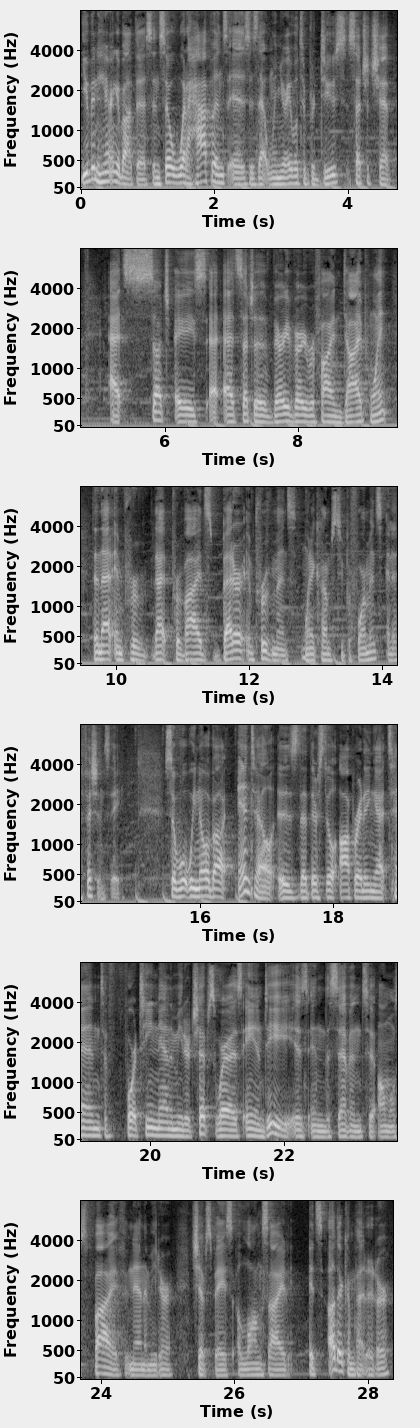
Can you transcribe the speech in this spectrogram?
You've been hearing about this. And so what happens is is that when you're able to produce such a chip at such a at such a very very refined die point, then that improve that provides better improvements when it comes to performance and efficiency. So what we know about Intel is that they're still operating at 10 to 14 nanometer chips, whereas AMD is in the 7 to almost 5 nanometer chip space alongside its other competitor,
